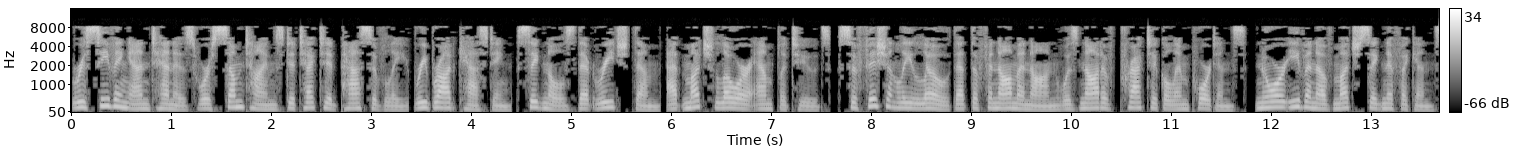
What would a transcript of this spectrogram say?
Receiving antennas were sometimes detected passively rebroadcasting signals that reached them at much lower amplitudes, sufficiently low that the phenomenon was not of practical importance, nor even of much significance.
